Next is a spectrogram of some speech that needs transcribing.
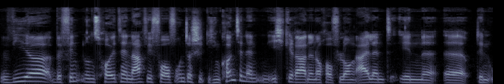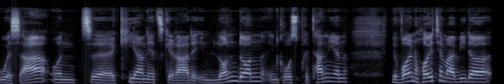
Wir befinden uns heute nach wie vor auf unterschiedlichen Kontinenten. Ich gerade noch auf Long Island in äh, den USA und äh, Kian jetzt gerade in London in Großbritannien. Wir wollen heute mal wieder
